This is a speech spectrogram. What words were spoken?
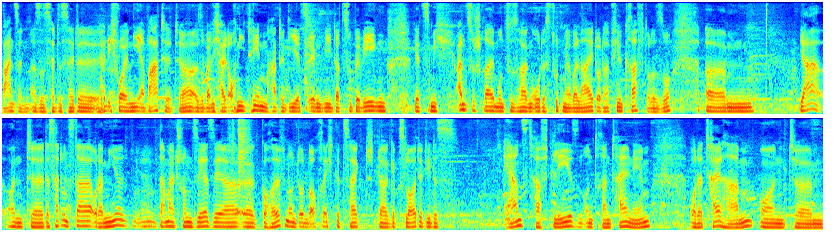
Wahnsinn. Also das hätte, das hätte, hätte ich vorher nie erwartet, ja. Also weil ich halt auch nie Themen hatte, die jetzt irgendwie dazu bewegen, jetzt mich anzuschreiben und zu sagen, oh, das tut mir aber leid oder viel Kraft oder so. Ähm, ja, und äh, das hat uns da oder mir damals schon sehr, sehr äh, geholfen und, und auch echt gezeigt, da gibt's Leute, die das ernsthaft lesen und dran teilnehmen oder teilhaben. Und ähm,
